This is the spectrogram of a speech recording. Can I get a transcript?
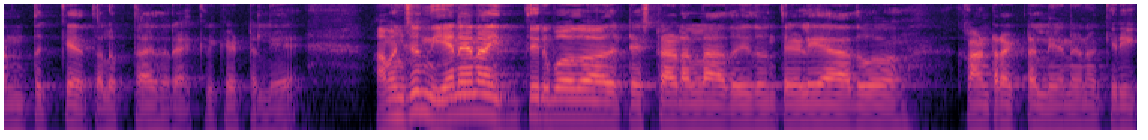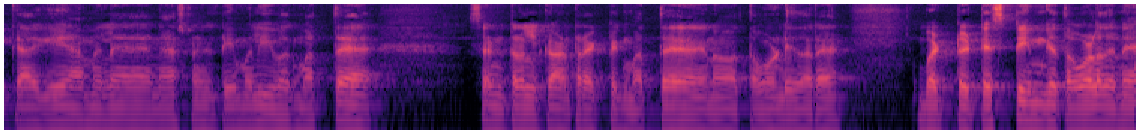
ಹಂತಕ್ಕೆ ತಲುಪ್ತಾ ಇದ್ದಾರೆ ಕ್ರಿಕೆಟಲ್ಲಿ ಆ ಮನುಷ್ಯಂದು ಏನೇನೋ ಇದ್ದಿರ್ಬೋದು, ಅದು ಟೆಸ್ಟ್ ಆಡಲ್ಲ, ಅದು ಇದು ಅಂತೇಳಿ, ಅದು ಕಾಂಟ್ರಾಕ್ಟಲ್ಲಿ ಏನೇನೋ ಕಿರಿಕಾಗಿ ಆಮೇಲೆ ನ್ಯಾಷನಲ್ ಟೀಮಲ್ಲಿ ಇವಾಗ ಮತ್ತೆ ಸೆಂಟ್ರಲ್ ಕಾಂಟ್ರಾಕ್ಟಿಗೆ ಮತ್ತೆ ಏನೋ ತೊಗೊಂಡಿದ್ದಾರೆ. ಬಟ್ ಟೆಸ್ಟ್ ಟೀಮ್ಗೆ ತೊಗೊಳ್ಳೋದೇ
